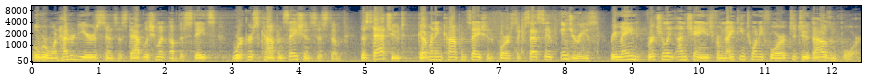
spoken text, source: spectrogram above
over 100 years since establishment of the state's workers' compensation system, the statute governing compensation for successive injuries remained virtually unchanged from 1924 to 2004.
